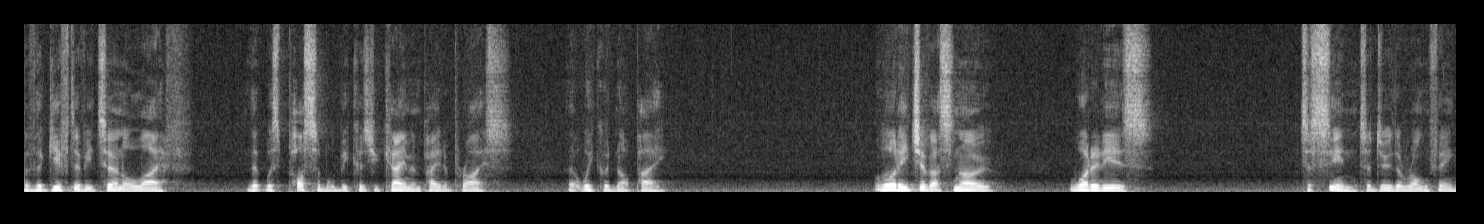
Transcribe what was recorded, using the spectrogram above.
of the gift of eternal life that was possible because you came and paid a price that we could not pay. Lord, each of us know what it is to sin, to do the wrong thing.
